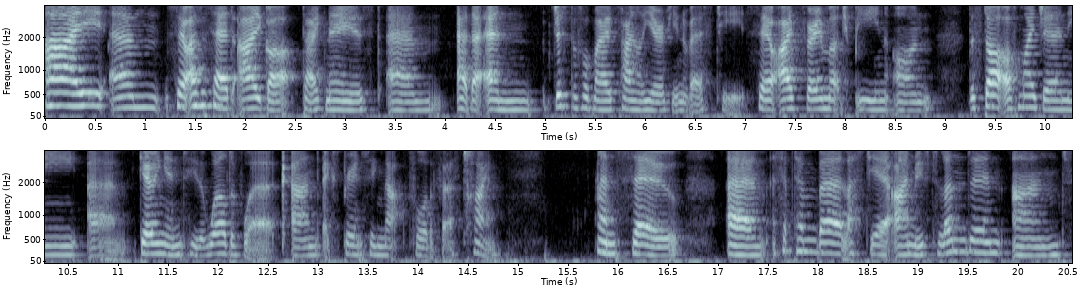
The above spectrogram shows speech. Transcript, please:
I um, so as I said, I got diagnosed um, at the end just before my final year of university. So I've very much been on the start of my journey, um, going into the world of work and experiencing that for the first time. And so um, September last year, I moved to London, and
